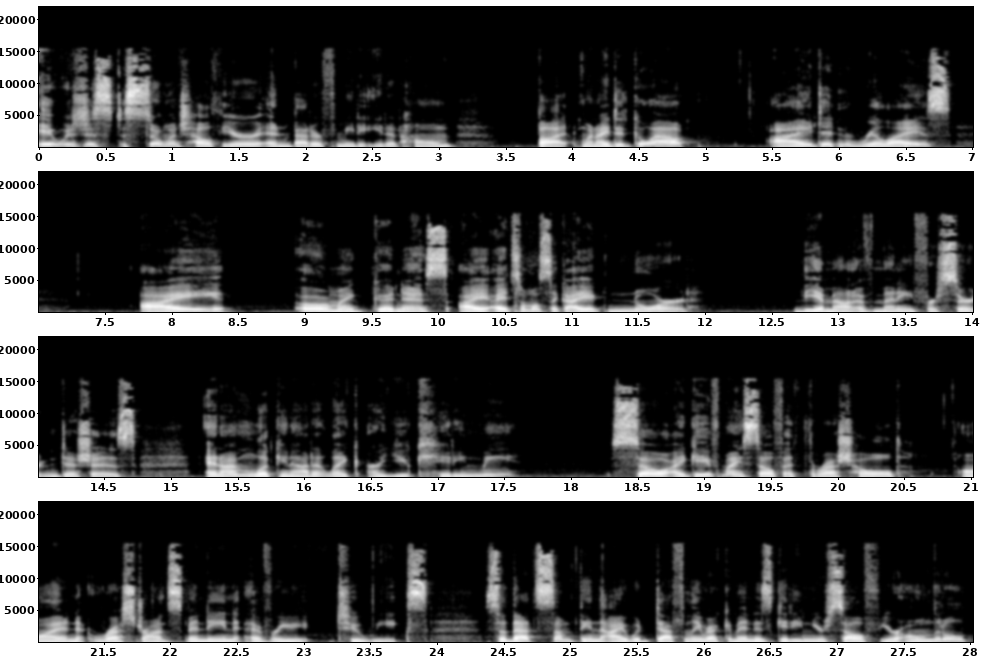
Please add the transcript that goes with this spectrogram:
it was just so much healthier and better for me to eat at home. But when I did go out, I didn't realize I oh my goodness, I it's almost like I ignored the amount of money for certain dishes. And I'm looking at it like, are you kidding me? So I gave myself a threshold on restaurant spending every two weeks. So that's something that I would definitely recommend is getting yourself your own little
